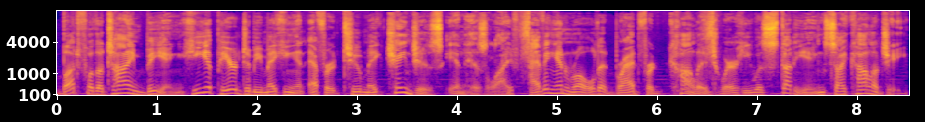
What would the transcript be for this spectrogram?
But for the time being, he appeared to be making an effort to make changes in his life, having enrolled at Bradford College where he was studying psychology.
